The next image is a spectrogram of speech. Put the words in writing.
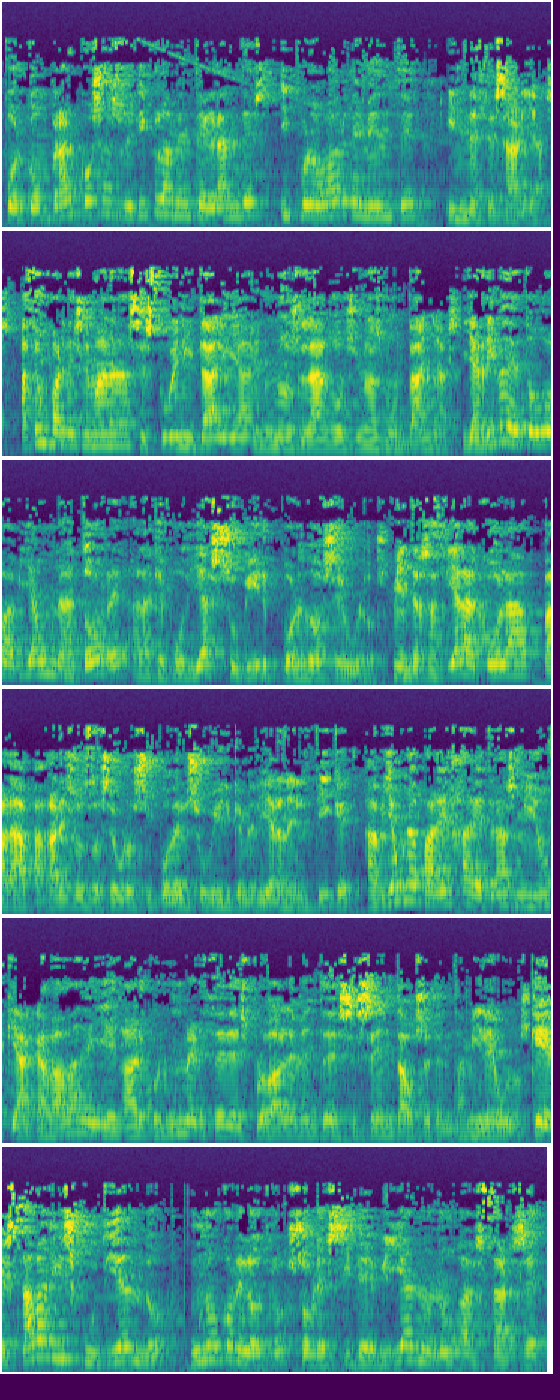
por comprar cosas ridículamente grandes y probablemente innecesarias. Hace un par de semanas estuve en Italia, en unos lagos y unas montañas, y arriba de todo había una torre a la que podías subir por 2 euros. Mientras hacía la cola para pagar esos 2 euros y poder subir que me dieran el ticket, había una pareja detrás mío que acababa de llegar con un Mercedes probablemente de 60 o 70 mil euros, que estaba discutiendo uno con el otro sobre si debían o no gastarse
